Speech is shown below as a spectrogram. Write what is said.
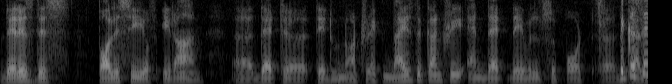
there is this policy of Iran uh, that uh, they do not recognize the country and that they will support uh, the because the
